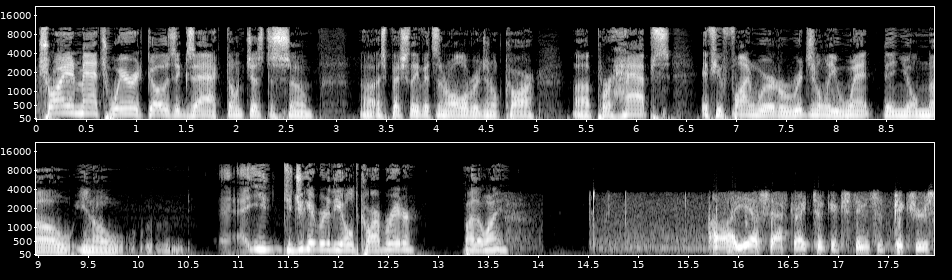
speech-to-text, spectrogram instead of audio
try and match where it goes exact. Don't just assume, uh, especially if it's an all original car. Uh, perhaps if you find where it originally went, then you'll know. You know, uh, you, did you get rid of the old carburetor? By the way, Uh, yes, after I took extensive pictures,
